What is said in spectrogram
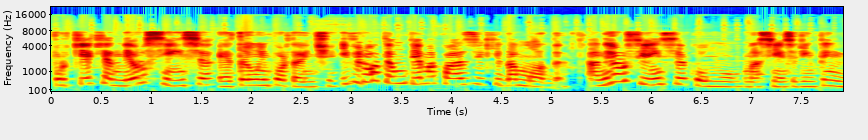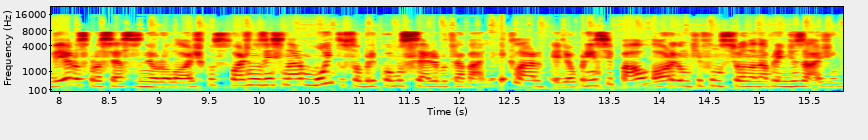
por que, que a neurociência é tão importante e virou até um tema quase que da moda. A neurociência, como uma ciência de entender os processos neurológicos, pode nos ensinar muito sobre como o cérebro trabalha. E claro, ele é o principal órgão que funciona na aprendizagem.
